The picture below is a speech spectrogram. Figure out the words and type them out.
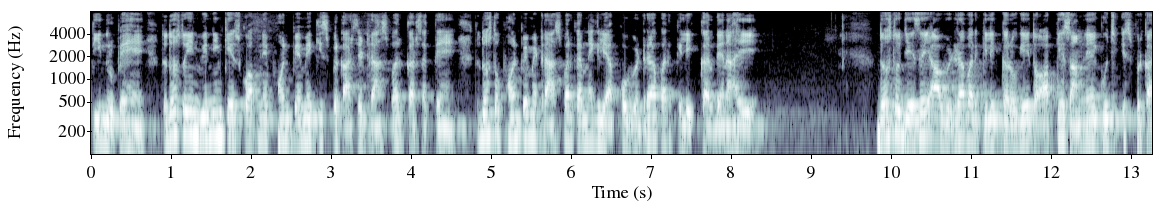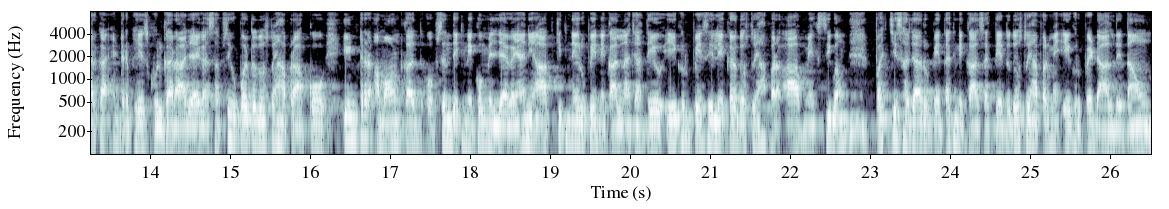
तीन रुपये हैं। तो दोस्तों, इन विनिंग केस को अपने फ़ोनपे में किस प्रकार से ट्रांसफ़र कर सकते हैं? तो दोस्तों फ़ोनपे में ट्रांसफ़र करने के लिए आपको विड्रा पर क्लिक कर देना है। दोस्तों, जैसे ही आप विड्रा पर क्लिक करोगे तो आपके सामने कुछ इस प्रकार का इंटरफेस खुलकर आ जाएगा। सबसे ऊपर तो दोस्तों, यहाँ पर आपको इंटर अमाउंट का ऑप्शन देखने को मिल जाएगा। यानी आप कितने रुपए निकालना चाहते हो? एक रुपये से लेकर दोस्तों, यहाँ पर आप मैक्सिमम पच्चीस हज़ार रुपये तक निकाल सकते हैं। तो दोस्तों, यहाँ पर मैं एक रुपये डाल देता हूँ।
